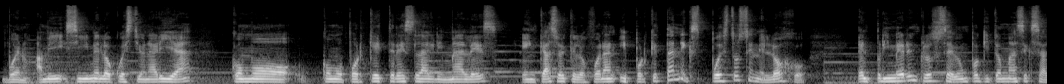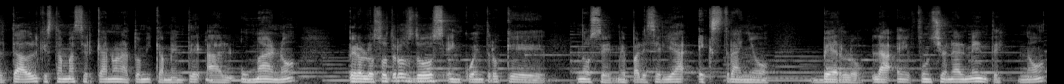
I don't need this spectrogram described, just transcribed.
bueno, a mí sí me lo cuestionaría como, como por qué tres lagrimales en caso de que lo fueran y por qué tan expuestos en el ojo. El primero incluso se ve un poquito más exaltado, el que está más cercano anatómicamente al humano, pero los otros dos encuentro que, no sé, me parecería extraño verlo la, eh, funcionalmente, ¿no?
